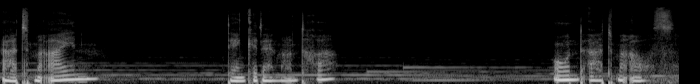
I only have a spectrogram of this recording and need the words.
Atme ein, denke dein Mantra und atme aus.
